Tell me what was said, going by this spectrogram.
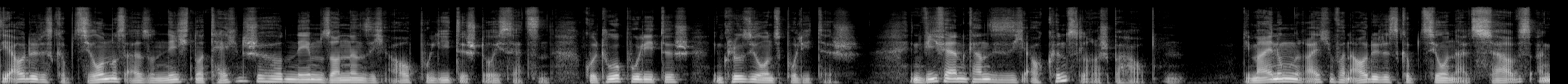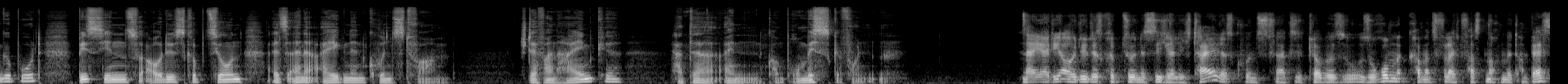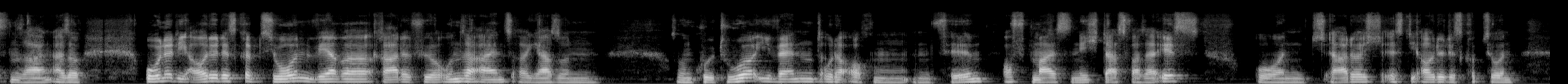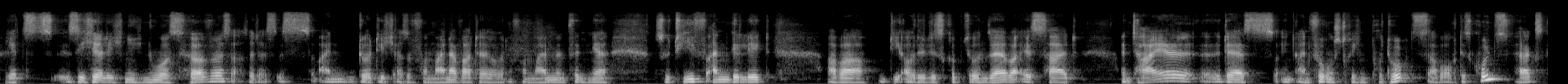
Die Audiodeskription muss also nicht nur technische Hürden nehmen, sondern sich auch politisch durchsetzen. Kulturpolitisch, inklusionspolitisch. Inwiefern kann sie sich auch künstlerisch behaupten? Die Meinungen reichen von Audiodeskription als Serviceangebot bis hin zur Audiodeskription als einer eigenen Kunstform. Stefan Heinke hat da einen Kompromiss gefunden. Naja, die Audiodeskription ist sicherlich Teil des Kunstwerks. Ich glaube, so, so rum kann man es vielleicht fast noch mit am besten sagen. Also ohne die Audiodeskription wäre gerade für unser eins äh, ja so ein so ein Kulturevent oder auch ein, ein Film oftmals nicht das, was er ist. Und dadurch ist die Audiodeskription jetzt sicherlich nicht nur Service, also das ist eindeutig, also von meiner Warte oder von meinem Empfinden her zu tief angelegt, aber die Audiodeskription selber ist halt ein Teil äh, des, in Anführungsstrichen, Produkts, aber auch des Kunstwerks.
